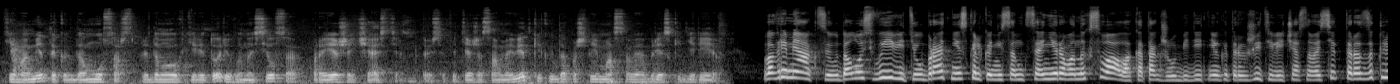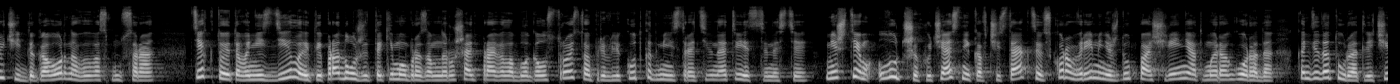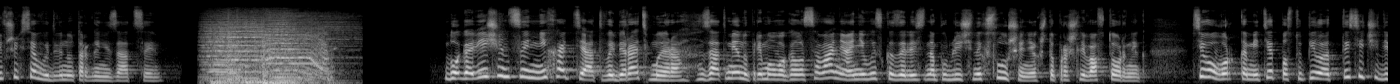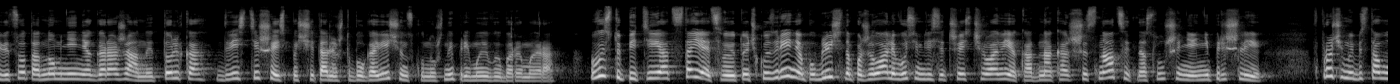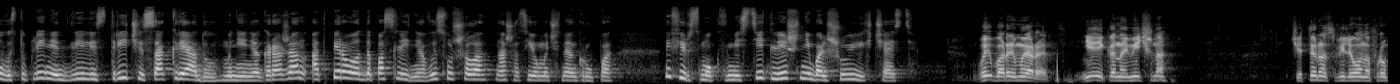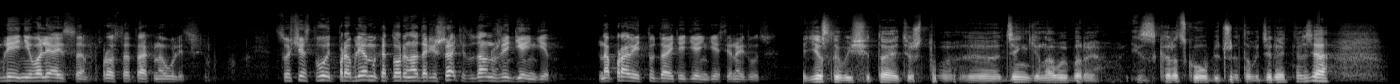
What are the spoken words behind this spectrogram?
те моменты, когда мусор с придомовых территорий выносился к проезжей части. То есть это те же самые ветки, когда пошли массовые обрезки деревьев. Во время акции удалось выявить и убрать несколько несанкционированных свалок, а также убедить некоторых жителей частного сектора заключить договор на вывоз мусора. Тех, кто этого не сделает и продолжит таким образом нарушать правила благоустройства, привлекут к административной ответственности. Меж тем, лучших участников чистой акции в скором времени ждут поощрения от мэра города. Кандидатуры отличившихся выдвинут организации. Благовещенцы не хотят выбирать мэра. За отмену прямого голосования они высказались на публичных слушаниях, что прошли во вторник. Всего в оргкомитет поступило 1901 мнение горожан, и только 206 посчитали, что Благовещенску нужны прямые выборы мэра. Выступить и отстоять свою точку зрения публично пожелали 86 человек, однако 16 на слушание не пришли. Впрочем, и без того выступления длились три часа к ряду. Мнение горожан от первого до последнего выслушала наша съемочная группа. Эфир смог вместить лишь небольшую их часть. Выборы мэра не экономично, 14 миллионов рублей не валяются просто так на улице. Существуют проблемы, которые надо решать, и туда нужны деньги. Направить туда эти деньги, если найдутся. Если вы считаете, что э, деньги на выборы из городского бюджета выделять нельзя,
